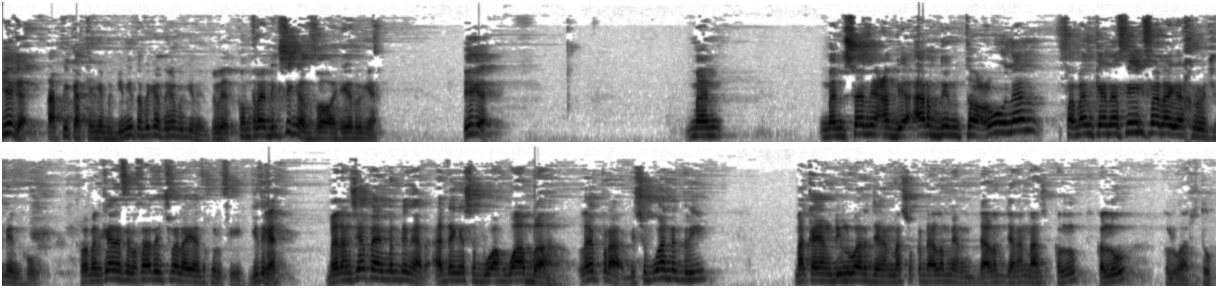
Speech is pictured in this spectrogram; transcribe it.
Iya gak? Tapi katanya begini, tapi katanya begini. Tuh lihat, kontradiksi gak zahirnya? Iya gak? Man, man sami'a bi ardin ta'unan faman kana fihi fala yakhruj minhu. Faman kana fil kharij fala yadkhul gitu kan? Barang siapa yang mendengar adanya sebuah wabah lepra di sebuah negeri maka yang di luar jangan masuk ke dalam yang dalam jangan masuk ke kelu, keluar. Tuh.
